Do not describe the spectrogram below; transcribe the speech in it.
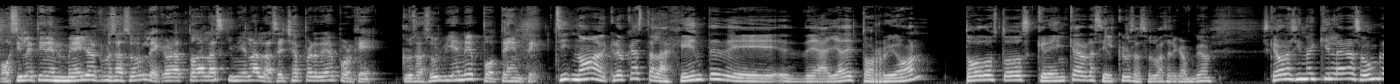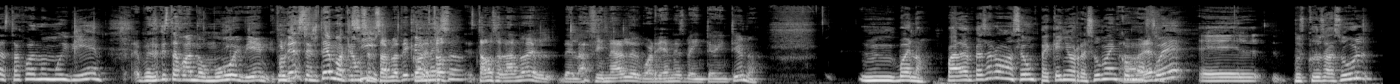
¿O si le tienen medio al Cruz Azul, de que ahora todas las quinielas las echa a perder porque Cruz Azul viene potente? Sí, no, creo que hasta la gente de, de allá de Torreón, todos, todos creen que ahora sí el Cruz Azul va a ser campeón. Es que ahora sí no hay quien le haga sombra, está jugando muy bien. Pues es que está jugando muy bien. Porque ese es el tema que vamos Sí, a empezar a platicar. Estamos, estamos hablando del- de la final del Guardianes 2021. Mm, Bueno, para empezar vamos a hacer un pequeño resumen. ¿Cómo fue? El, pues Cruz Azul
